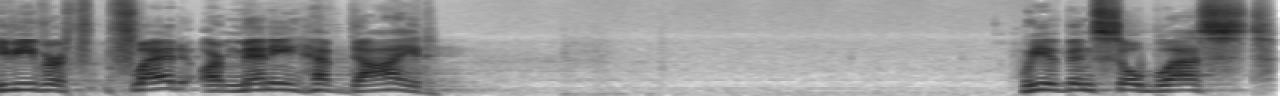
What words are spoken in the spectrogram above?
They've either fled or many have died. We have been so blessed.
